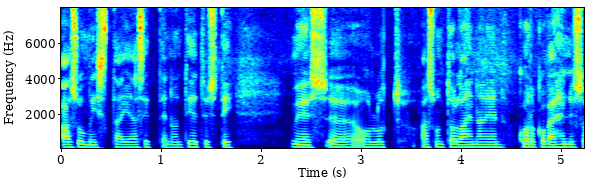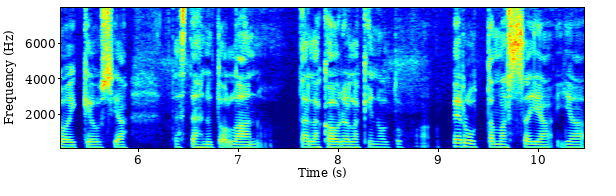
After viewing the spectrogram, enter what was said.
asumista ja sitten on tietysti myös ollut asuntolainojen korkovähennysoikeus ja tästähän nyt ollaan tällä kaudellakin oltu peruuttamassa ja, ja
